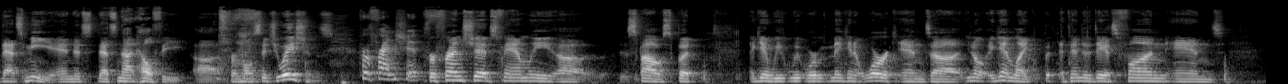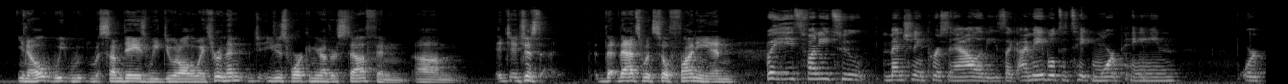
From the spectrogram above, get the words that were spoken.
that's me, and it's that's not healthy uh, for most situations for friendships for friendships, family, uh, spouse. But again, we, we we're making it work, and uh, you know, again, like, but at the end of the day, it's fun, and you know, we, we some days we do it all the way through, and then you just work on your other stuff, and um, it, it just th- that's what's so funny, and But it's funny too mentioning personalities. Like I'm able to take more pain or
